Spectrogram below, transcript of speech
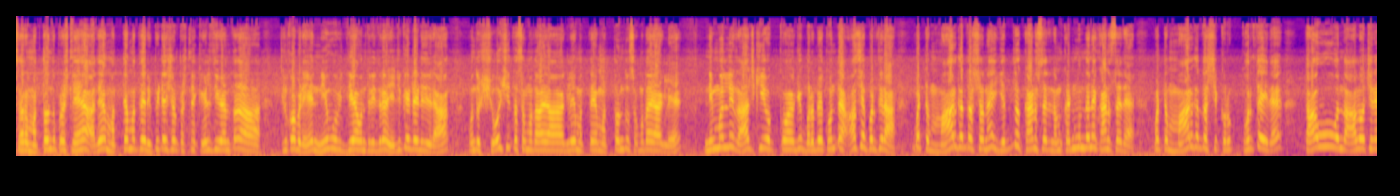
ಸರ್, ಮತ್ತೊಂದು ಪ್ರಶ್ನೆ, ಅದೇ ಮತ್ತೆ ಮತ್ತೆ ರಿಪಿಟೇಷನ್ ಪ್ರಶ್ನೆ ಕೇಳ್ತೀವಿ ಅಂತ ತಿಳ್ಕೊಬೇಡಿ. ನೀವು ವಿದ್ಯಾವಂತರಿದ್ದೀರಾ ಎಜುಕೇಟೆಡ್ ಇದ್ದೀರಾ, ಒಂದು ಶೋಷಿತ ಸಮುದಾಯ ಆಗಲಿ ಮತ್ತು ಮತ್ತೊಂದು ಸಮುದಾಯ ಆಗಲಿ, ನಿಮ್ಮಲ್ಲಿ ರಾಜಕೀಯವಾಗಿ ಬರಬೇಕು ಅಂತ ಆಸೆ ಪಡ್ತೀರಾ? ಬಟ್ ಮಾರ್ಗದರ್ಶನ ಎದ್ದು ಕಾಣಿಸ್ತಾ ಇದೆ ನಮ್ಮ ಕಣ್ಮುಂದೆನೇ ಕಾಣಿಸ್ತಾ ಇದೆ. ಬಟ್ ಮಾರ್ಗದರ್ಶಕರು ಕೊರತೆ ಇದೆ ತಾವು ಒಂದು ಆಲೋಚನೆ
